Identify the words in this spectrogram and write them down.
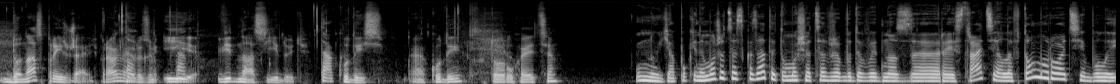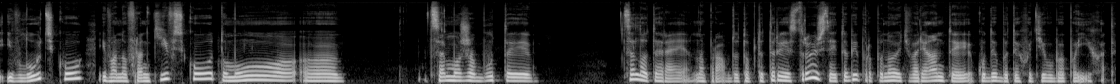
До нас приїжджають, правильно я розумію? І так. від нас їдуть Так. кудись. Е, Куди? Хто рухається? Ну, я поки не можу це сказати, тому що це вже буде видно з реєстрації, але в тому році були і в Луцьку, Івано-Франківську, тому це може бути. Це лотерея, направду. Тобто ти реєструєшся і тобі пропонують варіанти, куди би ти хотів би поїхати.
